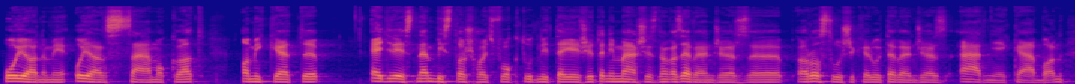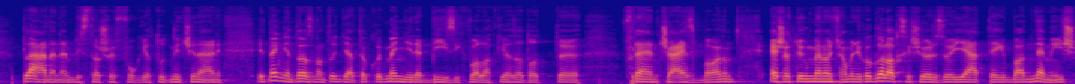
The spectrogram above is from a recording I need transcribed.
olyan, olyan számokat, amiket egyrészt nem biztos, hogy fog tudni teljesíteni, másrészt meg az Avengers, a rosszul sikerült Avengers árnyékában, pláne nem biztos, hogy fogja tudni csinálni. Itt megint az van, tudjátok, hogy mennyire bízik valaki az adott franchise-ban. Esetünkben, hogyha mondjuk a Galaxis őrzői játékban nem is,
